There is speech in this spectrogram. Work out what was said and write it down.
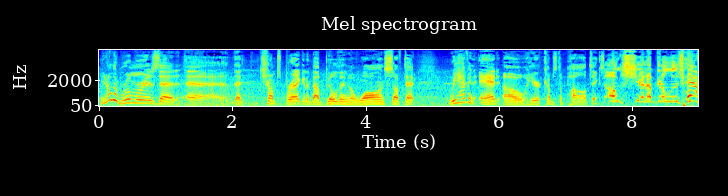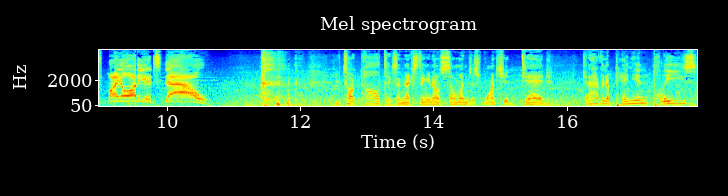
You know, the rumor is that uh, that Trump's bragging about building a wall and stuff. That we haven't add. Oh, here comes the politics. Oh shit! I'm gonna lose half my audience now. you talk politics, and next thing you know, someone just wants you dead. Can I have an opinion, please?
